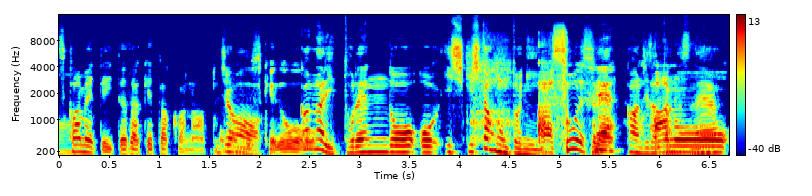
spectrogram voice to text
つかめていただけたかなと思うんですけど。かなりトレンドを意識した本当にあ、そうですね。ね感じだったんですね。あのー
